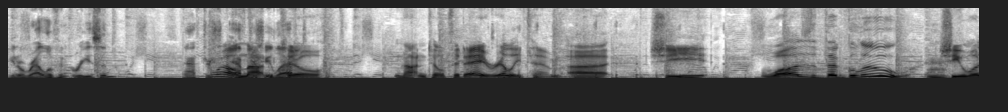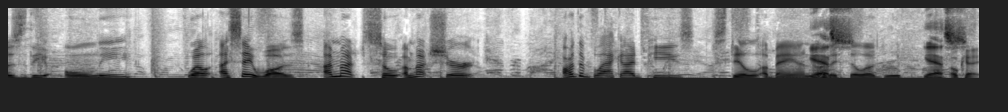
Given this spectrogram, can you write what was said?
you know, relevant reason? After she, Well, after not she left, until not until today, really, Tim. Uh, she was the glue. Mm. She was the only. Well, I say was. I'm not so. I'm not sure. Are the Black Eyed Peas still a band? Yes. Are they still a group? yes, Okay.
